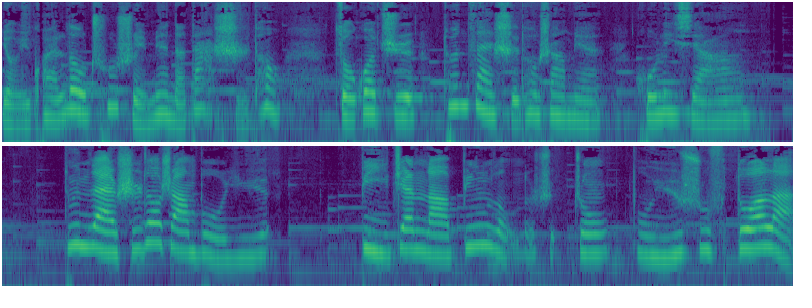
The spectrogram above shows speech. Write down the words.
有一块露出水面的大石头，走过去蹲在石头上面。狐狸想：蹲在石头上捕鱼，比站到冰冷的水中捕鱼舒服多了。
